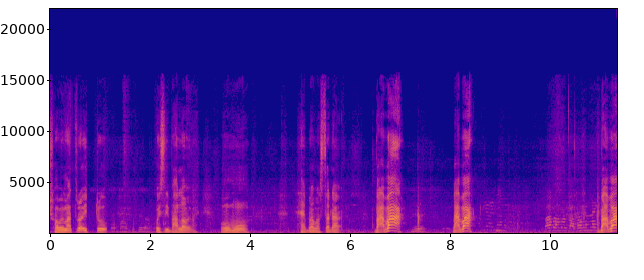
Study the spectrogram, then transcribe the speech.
সবে মাত্র একটু কইছি ভালো ও মো হ্যাঁ ব্যবস্থাটা বাবা! বাবা। বাবা।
